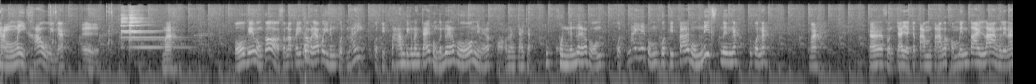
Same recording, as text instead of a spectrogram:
ยังไม่เข้าอีกนะ เออ มา โอเคผมก็สำหรับใครที่เข้ามาแล้วก็อย่าลืมกดไลค์กดติดตามเป็นกำลังใจให้ผมกันด้วยนะครับผมยังไงก็ขอกำลังใจจากทุกคนกันด้วยนะครับผมกดไลค์ให้ผมกดติดตามให้ผมนิดนึงนะทุกคนนะมาถ้าสนใจอยากจะตามตามก็คอมเมนต์ใต้ล่างไปเลยนะ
